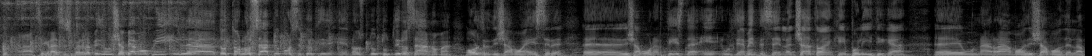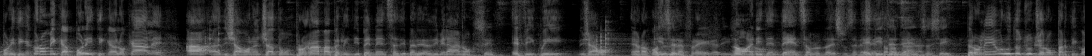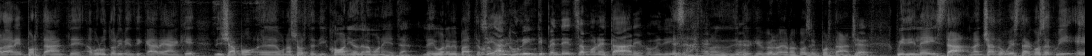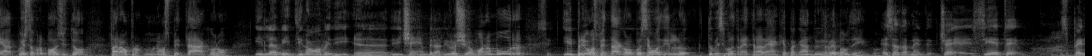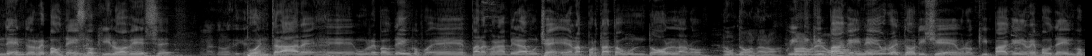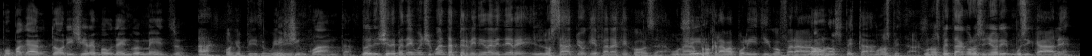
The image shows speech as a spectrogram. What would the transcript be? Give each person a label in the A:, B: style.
A: Grazie, grazie per la fiducia. Abbiamo qui il eh, dottor Lo Sapio, forse tutti, eh, non, non tutti lo sanno, ma oltre diciamo, a essere eh, diciamo, un artista, ultimamente si è lanciato anche in politica, eh, un ramo diciamo, della politica economica, politica locale, ha eh, diciamo, lanciato un programma per l'indipendenza di Barriera di Milano
B: Sì.
A: e fin qui diciamo, è una cosa
B: Chi se
A: di-
B: ne frega, dici?
A: no, è di tendenza adesso se ne
B: È di tendenza,
A: tanti.
B: sì.
A: però lei ha voluto aggiungere un particolare importante ha voluto rivendicare anche diciamo, eh, una sorta di conio della moneta lei vorrebbe battere
B: Sì,
A: una
B: anche
A: moneta
B: un'indipendenza monetaria, come dire.
A: Esatto,
B: Eh,
A: no,
B: eh.
A: perché quello è una cosa importante.
B: Certo.
A: Quindi lei sta lanciando questa cosa qui e a questo proposito farà un pro- uno spettacolo il 29 di, eh, di dicembre all'Hiroshima Mon Amour. Il primo spettacolo, possiamo dirlo, dove si potrà entrare anche pagando il Rebaudengo.
B: Esattamente, cioè siete spendendo il rebaudengo, chi lo avesse può entrare, eh, un rebaudengo è paragonabile a cioè è rapportato a un dollaro.
A: a un dollaro.
B: Quindi chi
A: euro.
B: paga in euro è 12 euro, chi paga in rebaudengo può pagare 12 rebaudengo e mezzo
A: Ah, ho capito.
B: e
A: Quindi
B: 50.
A: 12 Rebaudengo e 50 per venire a vedere lo Sabio che farà che cosa? Un
B: Sì.
A: proclama politico farà...
B: No, uno spettacolo.
A: Uno spettacolo, uno spettacolo, signori, musicale,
